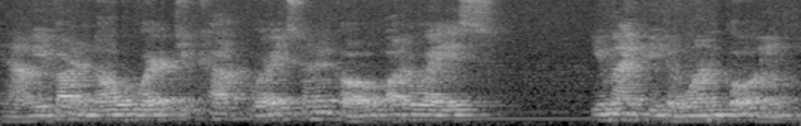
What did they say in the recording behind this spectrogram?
You know, you've gotta know where to cut, where it's gonna go, otherwise you might be the one going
